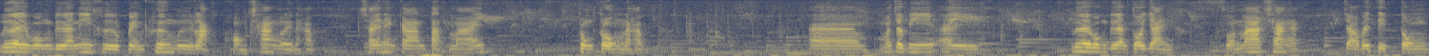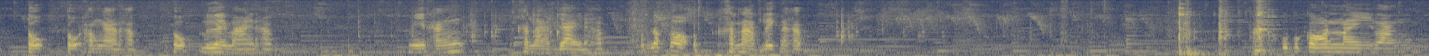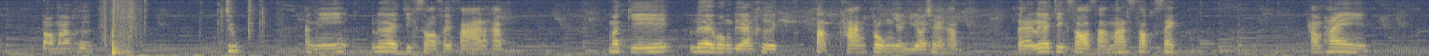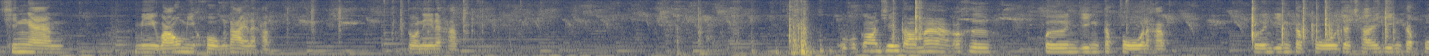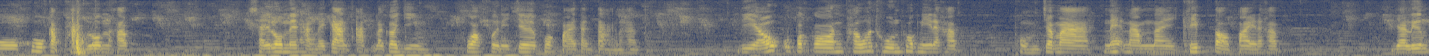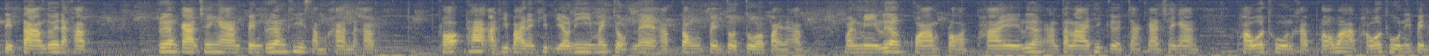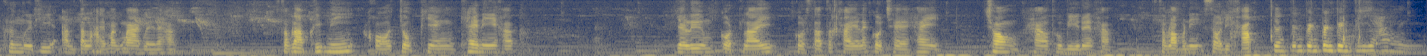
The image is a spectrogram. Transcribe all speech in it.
เลื่อยวงเดือนนี่คือเป็นเครื่องมือหลักของช่างเลยนะครับ ใช้ในการตัดไม้ ตรงๆนะครับอ่ามันจะมีไอเลื่อยวงเดือนตัวใหญ่ส่วนมากช่างอะจะเอาไปติดตรงโต๊ะโต๊ะทำงานนะครับ โต๊ะเลื่อยไม้นะครับ มีทั้งขนาดใหญ่นะครับ แล้วก็ขนาดเล็กนะครับ อุปกรณ์ในรังต่อมาคือจึ๊บอันนี้เลื่อยจิ๊กซอว์ไฟฟ้านะครับ เมื่อกี้เลื่อยวงเดือนคือตัดทางตรงอย่างเดียวใช่ไหมครับ แต่เลื่อยจิ๊กซอสามารถซอกแซกทำให้ชิ้นงานมีเว้ามีโค้งได้นะครับ ตัวนี้นะครับ อุปกรณ์ชิ้นต่อมาก็คือ ปืนยิงตะปูนะครับ ปืนยิงตะปูจะใช้ยิงตะปูคู่กับถังลมนะครับ ใช้ลมในถังในการอัดแล้วก็ยิงพวกเฟอร์นิเจอร์ พวกไม้ต่างๆนะครับ เดี๋ยวอุปกรณ์ power tool พวกนี้นะครับ ผมจะมาแนะนำในคลิปต่อไปนะครับ อย่าลืมติดตามด้วยนะครับ เรื่องการใช้งานเป็นเรื่องที่สำคัญนะครับ เพราะถ้าอธิบายในคลิปเดียวนี่ไม่จบแน่ครับ ต้องเป็นตัวตัวไปนะครับ มันมีเรื่องความปลอดภัยเรื่องอันตรายที่เกิดจากการใช้งาน power tool ครับ เพราะว่า power tool นี่เป็นเครื่องมือที่อันตรายมาก ๆ เลยนะครับสำหรับคลิปนี้ขอจบเพียงแค่นี้ครับ อย่าลืมกดไลค์กด subscribe และกดแชร์ให้ช่อง how to be ด้วยครับสำหรับวันนี้ สวัสดีครับเปียงเปียงเปียงเปียงเปียง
